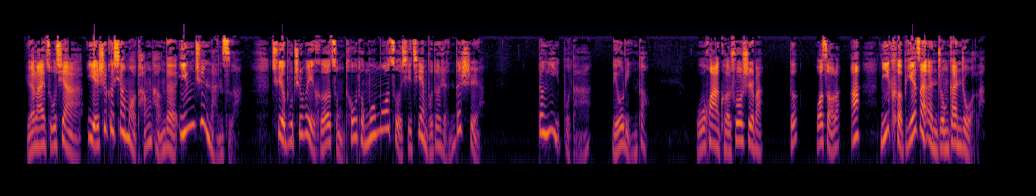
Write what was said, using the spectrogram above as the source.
原来足下也是个相貌堂堂的英俊男子啊，却不知为何总偷偷摸摸做些见不得人的事啊？”邓毅不答。刘玲道：“无话可说是吧？得，我走了啊，你可别在暗中跟着我了。”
